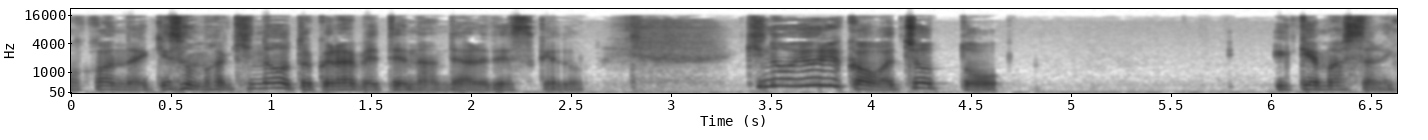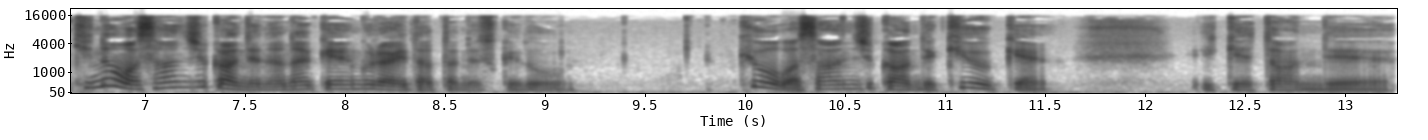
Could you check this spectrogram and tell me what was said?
わかんないけど、まあ昨日と比べてなんであれですけど、昨日よりかはちょっと、行けましたね。昨日は3時間で7件ぐらいだったんですけど、今日は3時間で9軒行けたんで、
